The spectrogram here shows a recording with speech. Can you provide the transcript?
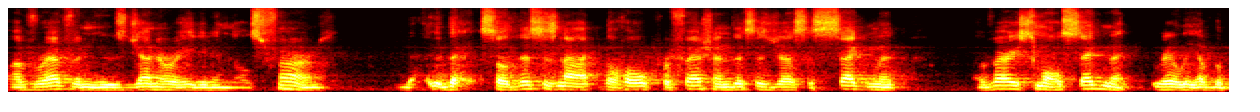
of revenues generated in those firms. So this is not the whole profession. This is just a segment, a very small segment, really, of the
